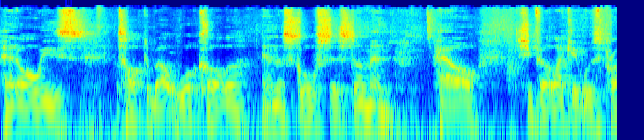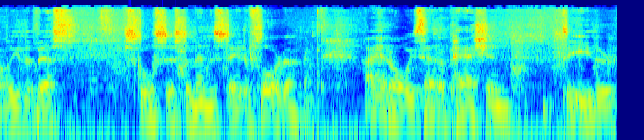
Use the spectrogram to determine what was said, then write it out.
had always talked about Wakulla and the school system and how she felt like it was probably the best school system in the state of Florida. I had always had a passion to either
